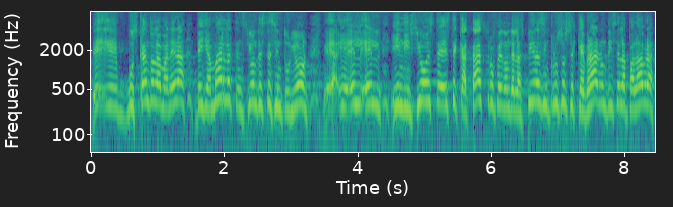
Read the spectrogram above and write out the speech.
eh, eh, buscando la manera de llamar la atención de este centurión. Eh, él, él, inició este, este catástrofe donde las piedras incluso se quebraron, dice la palabra,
